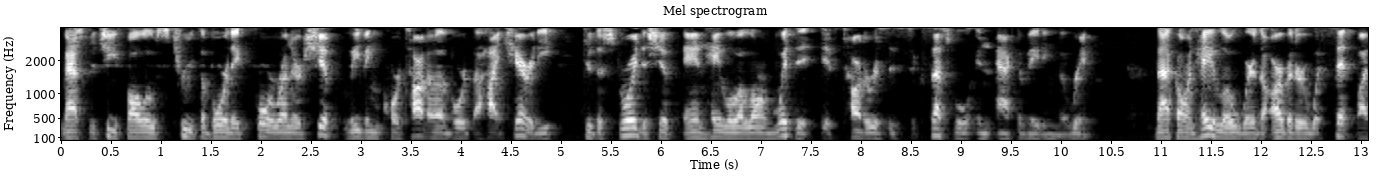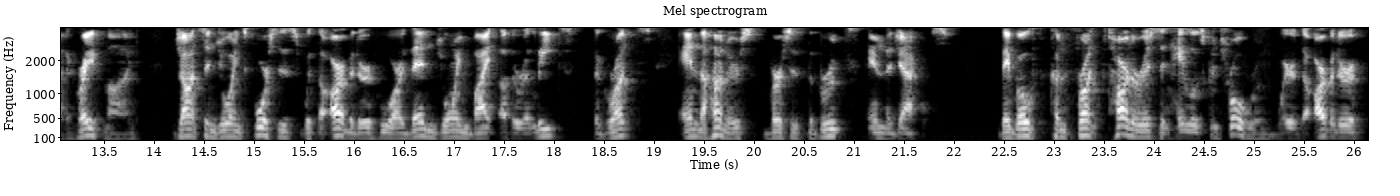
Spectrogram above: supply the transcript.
Master Chief follows Truth aboard a Forerunner ship, leaving Cortana aboard the High Charity to destroy the ship and Halo along with it if Tartarus is successful in activating the ring. Back on Halo, where the Arbiter was sent by the Gravemind, Johnson joins forces with the Arbiter, who are then joined by other elites, the Grunts, and the Hunters, versus the Brutes and the Jackals. They both confront Tartarus in Halo's control room, where the Arbiter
